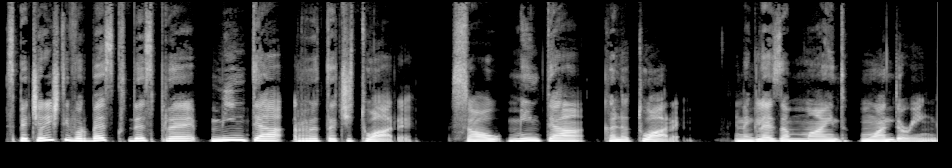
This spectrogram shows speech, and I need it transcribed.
Specialiștii vorbesc despre mintea rătăcitoare sau mintea călătoare, în engleză mind wandering,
